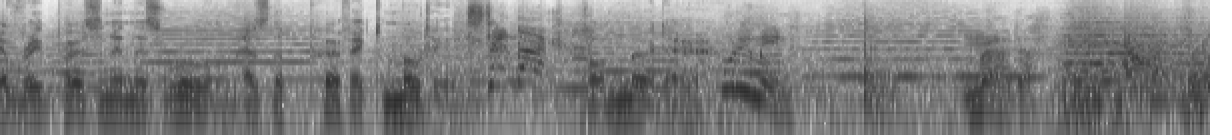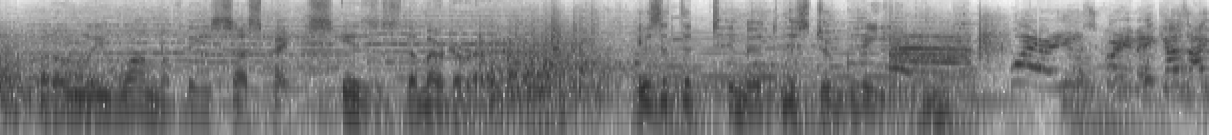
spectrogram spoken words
Every person in this room has the perfect motive Stand back! for murder. What do you mean? Murder. But only one of these suspects is the murderer. Is it the timid Mr. Green Why are you screaming? Because I'm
